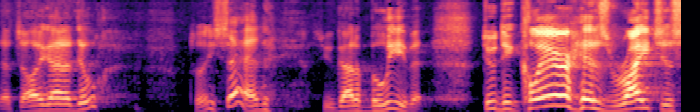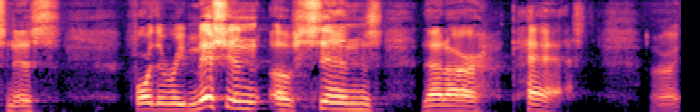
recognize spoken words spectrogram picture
That's all you got to do. That's what he said. You got to believe it to declare his righteousness for the remission of sins that are past. All right,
